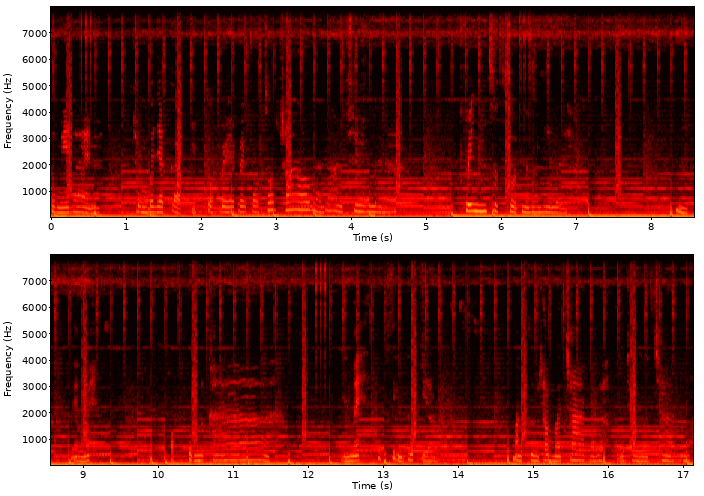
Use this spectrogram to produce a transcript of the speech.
ตรงนี้ได้นะ ชมบรรยากาศจิบกาแฟไปตอนเช้าๆนะได้ฟิลเลยนะ ฟินสุดๆเลยนี่เลยอืมเห็นไหมขอบคุณค่ะ เห็นไหมทุกสิ่งทุกอย่าง มันคือธรรมชาตินะคะคือธรรมชาติเนาะ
